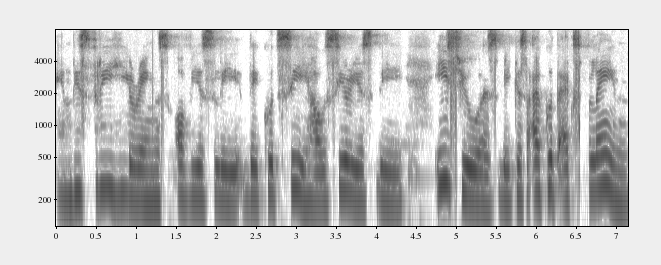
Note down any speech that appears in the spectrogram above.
in these three hearings, obviously they could see how serious the issue was because I could explain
